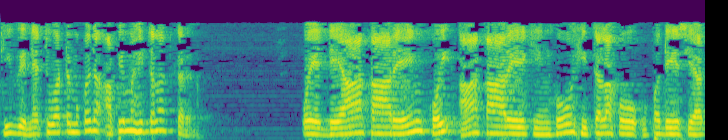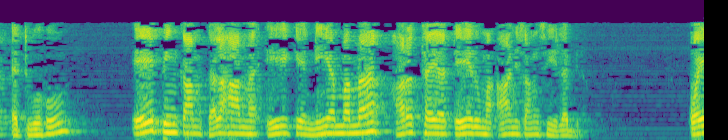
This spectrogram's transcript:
කිව්වේ නැතුවට මොකද අපිම හිතලත් කරනවා. ඔය දෙආකාරයෙන් කොයි ආකාරයකින් හෝ හිතලා හෝ උපදේශයක් ඇතුව හෝ ඒ පින්කම් කළාම ඒකේ නියමම අර්ථය තේරුම ආනිසංසී ලැබෙනවා. ඔය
